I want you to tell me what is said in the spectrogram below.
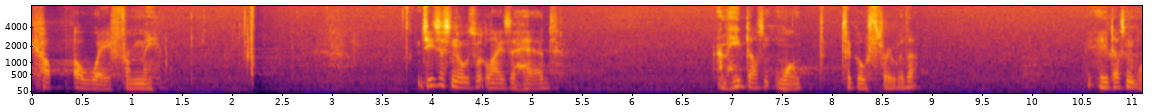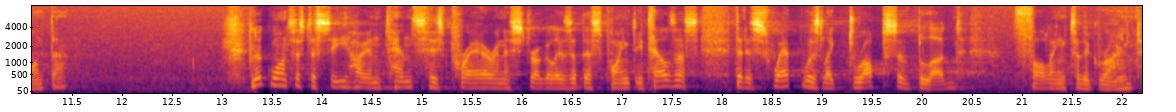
cup away from me. Jesus knows what lies ahead, and he doesn't want to go through with it. He doesn't want that. Luke wants us to see how intense his prayer and his struggle is at this point. He tells us that his sweat was like drops of blood falling to the ground.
